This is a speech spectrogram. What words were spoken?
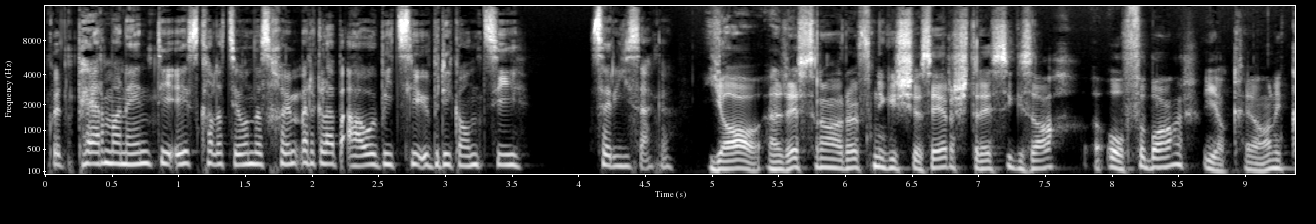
Gut, permanente Eskalation, das könnte man glaube auch ein bisschen über die ganze Serie sagen. Ja, eine Restauranteröffnung ist eine sehr stressige Sache, offenbar. Ich habe keine Ahnung.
